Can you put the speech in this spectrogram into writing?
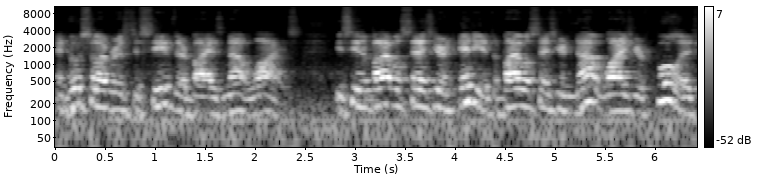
and whosoever is deceived thereby is not wise. You see, the Bible says you're an idiot. The Bible says you're not wise, you're foolish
